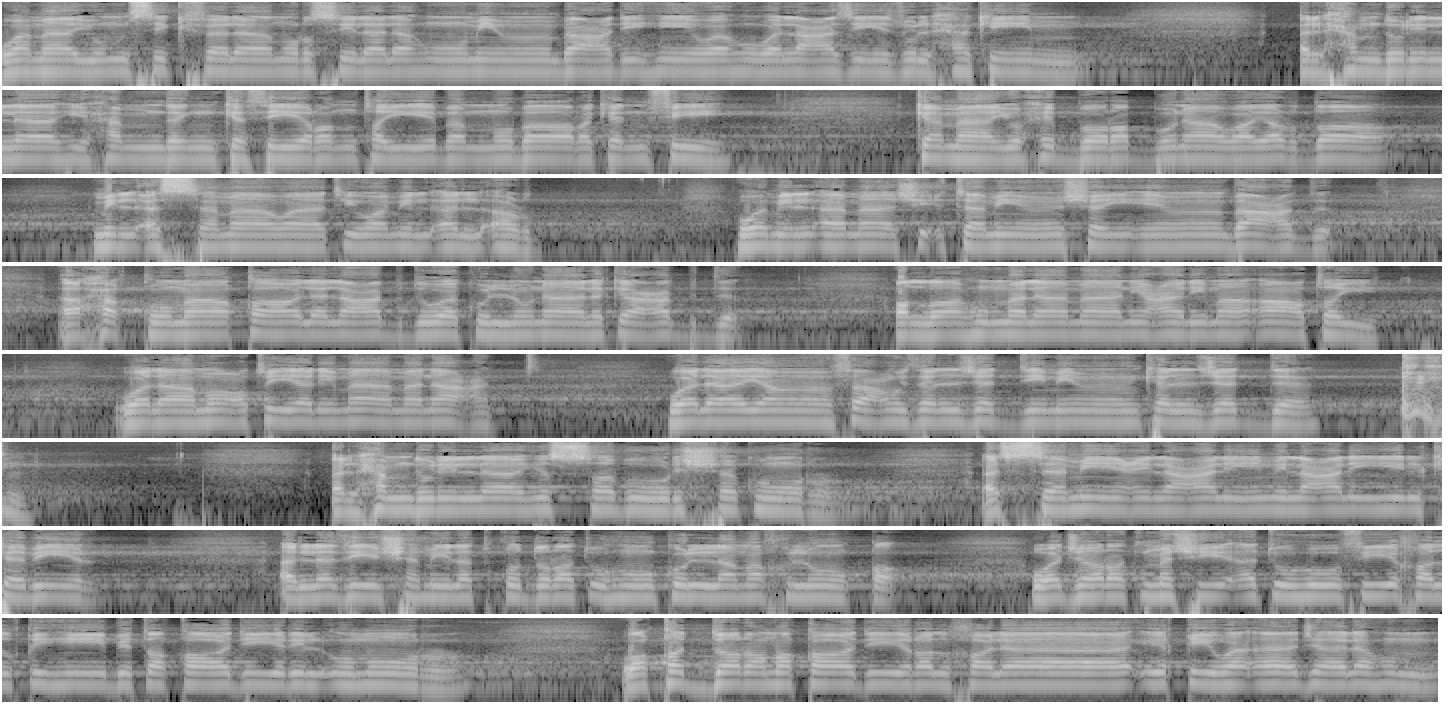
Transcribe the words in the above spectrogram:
وما يمسك فلا مرسل له من بعده وهو العزيز الحكيم. الحمد لله حمدا كثيرا طيبا مباركا فيه كما يحب ربنا ويرضى. ملء السماوات وملء الأرض وملء ما شئت من شيء بعد. أحق ما قال العبد وكلنا لك عبد. اللهم لا مانع لما أعطيت. ولا معطي لما منعت ولا ينفع ذا الجد منك الجد. الحمد لله الصبور الشكور السميع العليم العلي الكبير الذي شملت قدرته كل مخلوق وجرت مشيئته في خلقه بتقادير الأمور وقدر مقادير الخلائق وآجالهم.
